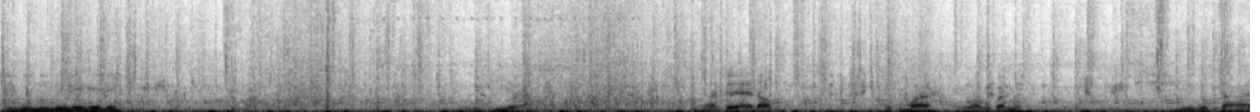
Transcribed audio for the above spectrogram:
หนีหนีหนีหนีหนีหนีเฮียนี่ หาเจอแอร์ดรอปเดี๋ยวกูมามึงรอกูแป๊บนึงนี่เกือบตาย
